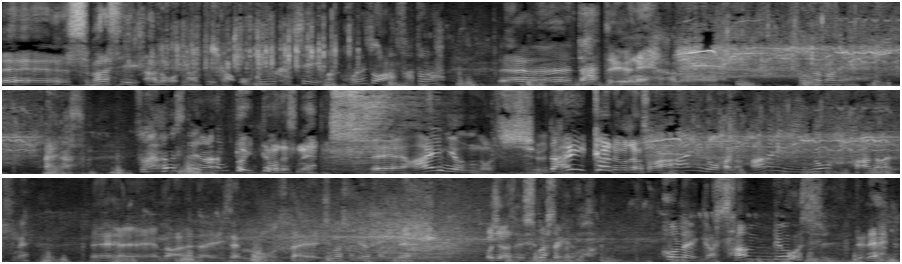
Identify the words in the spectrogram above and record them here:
えー、素晴らしい、あの、なんていうか、奥ゆかしい、まあこれぞ朝ドラ、えー、だというね、あのそんな場面あります。そしてなんといってもですね、えー、あいみょんの主題歌でございます。愛の花、愛の花ですね。えー、まあ、以前もお伝えしました皆さんにね、お知らせしましたけども、これが三拍子でね、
